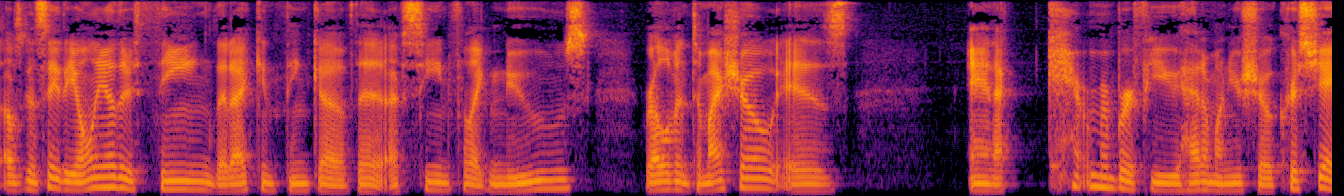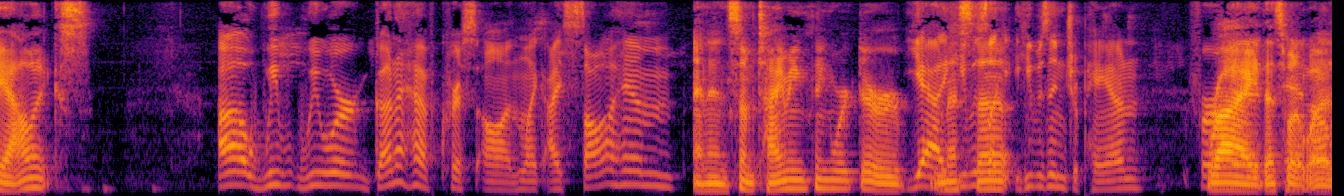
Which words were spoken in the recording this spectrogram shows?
I was gonna say the only other thing that I can think of that I've seen for like news relevant to my show is, and I can't remember if you had him on your show, Chris Jai Alex, Uh, we we were gonna have Chris on. Like I saw him. and then some timing thing worked or Yeah, he was up. like he was in Japan for Right, bit, that's what it and I was.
